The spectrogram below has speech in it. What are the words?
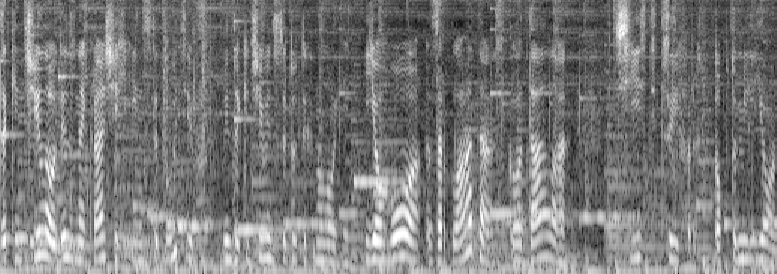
закінчила один з найкращих інститутів. Він закінчив інститут технологій. Його зарплата складала 6 цифр, тобто мільйон.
